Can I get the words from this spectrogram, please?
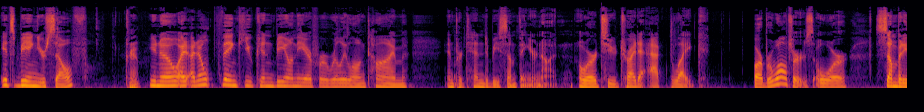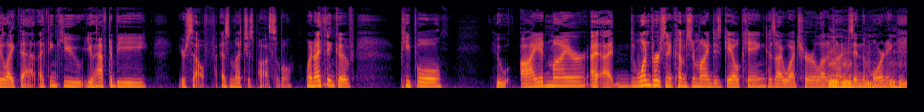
it's being yourself. Okay. You know, I, I don't think you can be on the air for a really long time and pretend to be something you're not, or to try to act like Barbara Walters or somebody like that. I think you you have to be yourself as much as possible. When I think of people who I admire, I, I the one person who comes to mind is Gayle King because I watch her a lot of times mm-hmm, in the mm-hmm, morning, mm-hmm.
